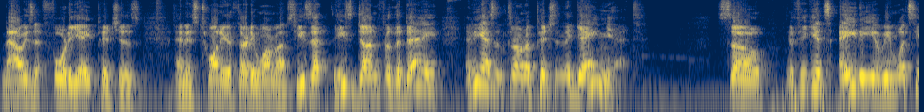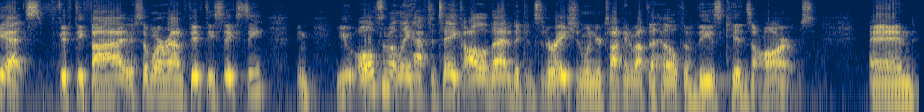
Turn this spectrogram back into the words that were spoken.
Now he's at 48 pitches and his 20 or 30 warm ups. He's at he's done for the day and he hasn't thrown a pitch in the game yet. So if he gets 80, I mean, what's he at? 55 or somewhere around 50, 60? I mean, you ultimately have to take all of that into consideration when you're talking about the health of these kids' arms. And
